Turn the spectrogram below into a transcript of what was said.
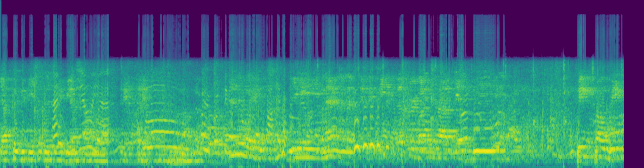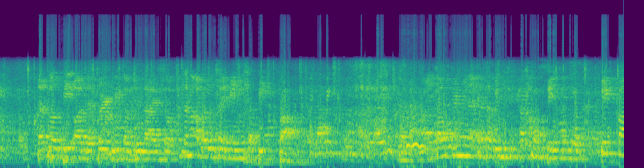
activities in the Ay, Anyway, the next activity that we're going to have is the week. That will be on the third week of July. So, ano nakabalon sa meaning sa PICPA? Wala. Ikaw kayo na si accounting. PICPA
